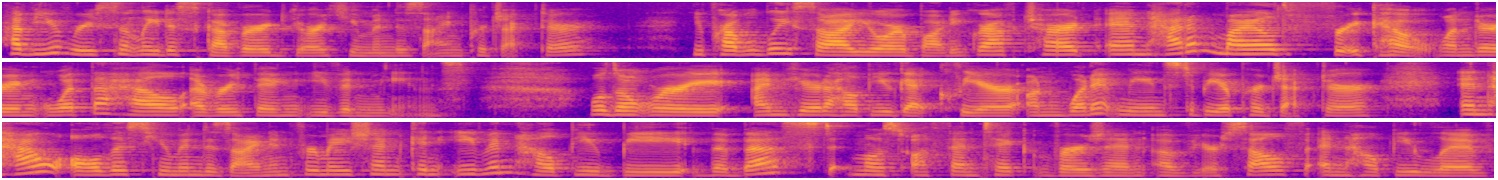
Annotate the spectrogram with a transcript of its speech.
Have you recently discovered your human design projector? You probably saw your body graph chart and had a mild freak out wondering what the hell everything even means. Well, don't worry, I'm here to help you get clear on what it means to be a projector and how all this human design information can even help you be the best, most authentic version of yourself and help you live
